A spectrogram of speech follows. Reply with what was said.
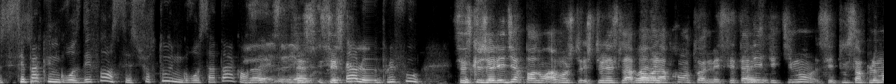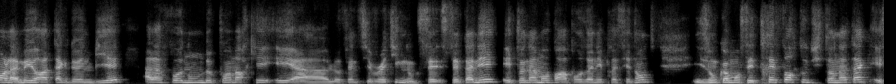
c'est pas qu'une grosse défense, c'est surtout une grosse attaque en fait. C'est ça le plus fou. C'est ce que j'allais dire, pardon, avant je te, laisse la parole après Antoine, mais cette année, effectivement, c'est tout simplement la meilleure attaque de NBA, à la fois au nombre de points marqués et à l'offensive rating. Donc cette année, étonnamment par rapport aux années précédentes, ils ont commencé très fort tout de suite en attaque et,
